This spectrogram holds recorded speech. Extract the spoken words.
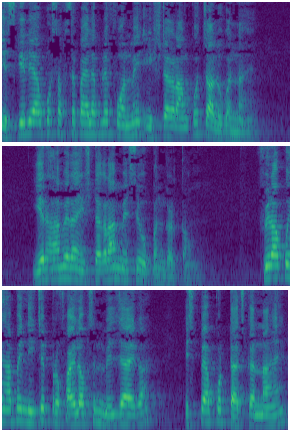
इसके लिए आपको सबसे पहले अपने फ़ोन में इंस्टाग्राम को चालू करना है। ये रहा मेरा इंस्टाग्राम मैं इसे ओपन करता हूँ। फिर आपको यहाँ पे नीचे प्रोफ़ाइल ऑप्शन मिल जाएगा। इस पर आपको टच करना है।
